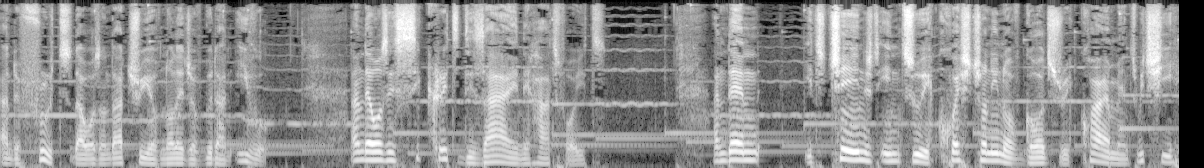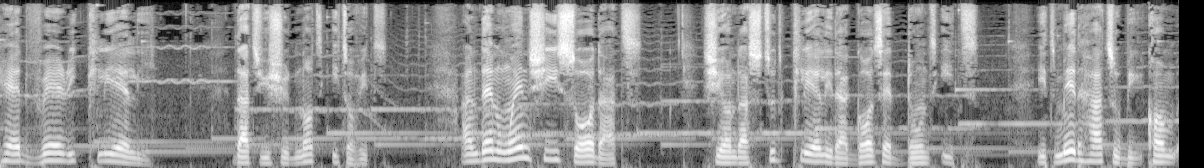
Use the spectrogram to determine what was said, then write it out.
and the fruit that was on that tree of knowledge of good and evil. And there was a secret desire in the heart for it. And then it changed into a questioning of God's requirements, which she heard very clearly that you should not eat of it. And then when she saw that, she understood clearly that God said, Don't eat. It made her to become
